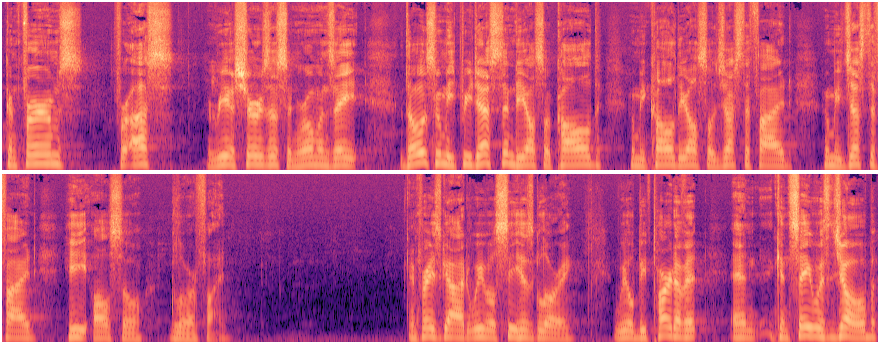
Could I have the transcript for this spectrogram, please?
confirms for us, reassures us in Romans 8 those whom he predestined, he also called. Whom he called, he also justified. Whom he justified, he also glorified. And praise God, we will see his glory. We will be part of it and can say with Job,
